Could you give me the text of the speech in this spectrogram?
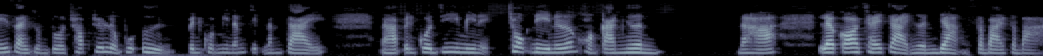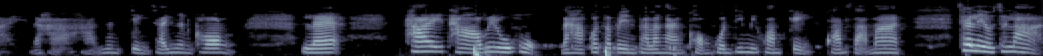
นิสัยส่วนตัวชอบช่วยเหลือผู้อื่น เป็นคนมีน้ำจิตน้ำใจนะคะเป็นคนที่มีโชคดีในเรื่องของการเงินนะคะแล้วก็ใช้จ่ายเงินอย่างสบายๆนะคะหาเงินเก่งใช้เงินคล่อง และ ไพ่ท้าวิรูหกนะคะ ก็จะเป็นพลังงานของคนที่มีความเก่งความสามารถ เฉลียวฉลาด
